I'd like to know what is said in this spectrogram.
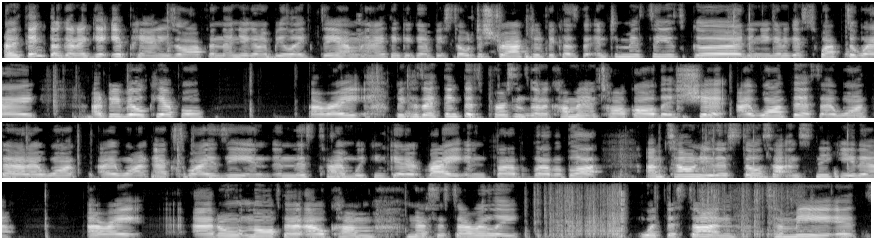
I think they're going to get your panties off, and then you're going to be like, damn. And I think you're going to be so distracted because the intimacy is good and you're going to get swept away. I'd be real careful. All right, because I think this person's gonna come in and talk all this shit. I want this, I want that, I want, I want X, Y, Z, and, and this time we can get it right, and blah blah blah blah blah. I'm telling you, there's still something sneaky there. All right, I don't know if that outcome necessarily with the sun, to me, it's,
